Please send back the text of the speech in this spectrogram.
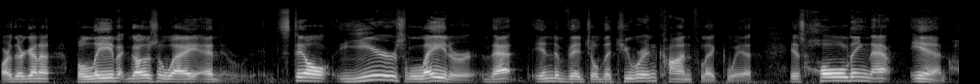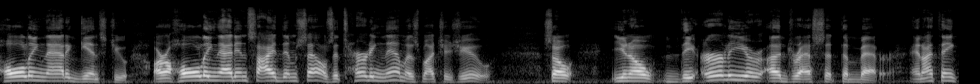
or they're going to believe it goes away and still years later that individual that you were in conflict with is holding that in, holding that against you, or holding that inside themselves. It's hurting them as much as you. So, you know, the earlier address it, the better. And I think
